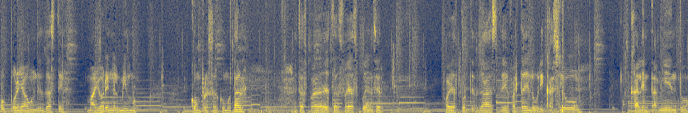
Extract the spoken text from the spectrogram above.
o por ya un desgaste mayor en el mismo compresor como tal. Estas, estas fallas pueden ser fallas por desgaste, falta de lubricación, calentamiento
